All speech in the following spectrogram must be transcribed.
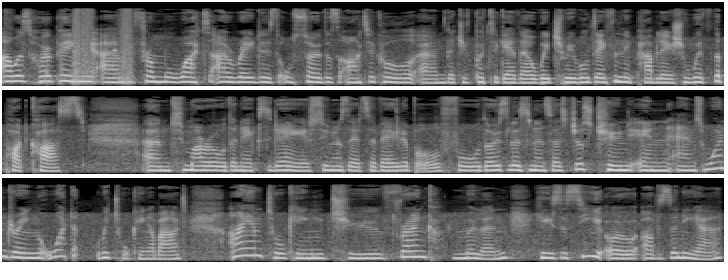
I was hoping, um, from what I read, is also this article um, that you've put together, which we will definitely publish with the podcast. Um, tomorrow or the next day, as soon as that's available, for those listeners that's just tuned in and wondering what we're talking about. I am talking to Frank Mullen. He's the CEO of Vinia,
